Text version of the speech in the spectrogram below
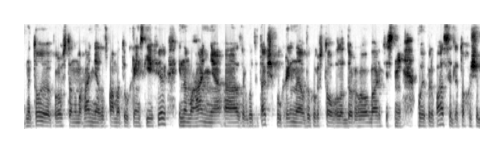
з метою просто намагання заспамити український ефір і намагання зробити так, щоб Україна використовувала дороговартісні боєприпаси для того, щоб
